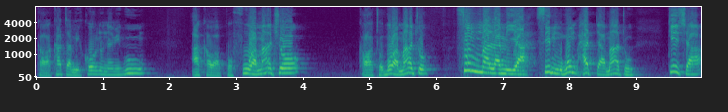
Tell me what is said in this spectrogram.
Kawakata mikono na miguu, akawapofua macho, akawatoboa macho thumma lam yahsimhum hata matu, kisha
